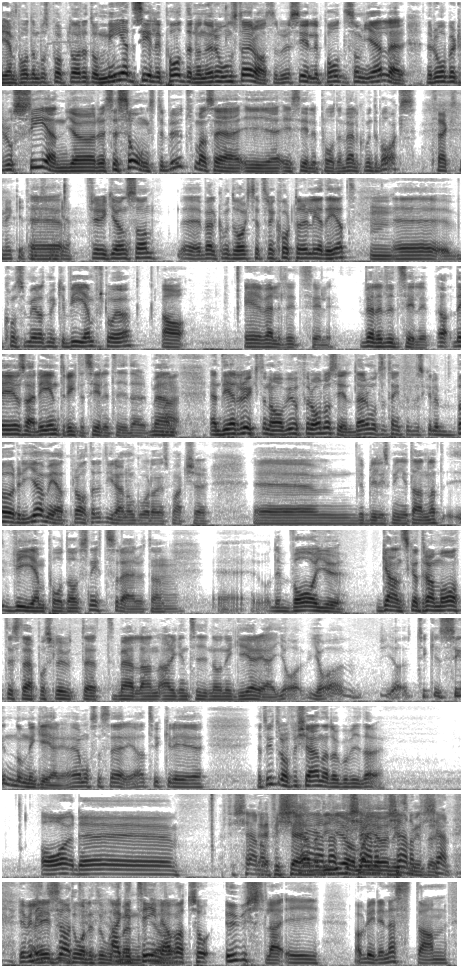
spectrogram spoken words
VM-podden på Sportbladet och med Sillypodden och nu är det onsdag idag så då är det Sillypodd som gäller. Robert Rosén gör säsongsdebut får man säga i, i Sillypodden. Välkommen tillbaks. Tack så mycket, tack så Eh, mycket. Fredrik Jönsson, eh, välkommen tillbaks efter en kortare ledighet. Mm. Eh, konsumerat mycket VM förstår jag. Ja, är väldigt lite silly. Väldigt lite silly. Ja, det är ju så här, det är inte riktigt silly-tider. Men Nej. en del rykten har vi att förhålla oss till. Däremot så tänkte jag att vi skulle börja med att prata lite grann om gårdagens matcher. Eh, det blir liksom inget annat VM-poddavsnitt sådär utan Mm. Eh, och det var ju ganska dramatiskt där på slutet mellan Argentina och Nigeria. Jag, jag, jag tycker synd om Nigeria, jag måste säga det. Jag tycker det jag tyckte de förtjänade att gå vidare. Ja, det förtjänar, Nej, förtjänar, det gör man förtjänar, ju liksom inte. förtjänar. Det är väl Det lite så att ord, men Argentina ja. har varit så usla i, vad blir det, nästan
